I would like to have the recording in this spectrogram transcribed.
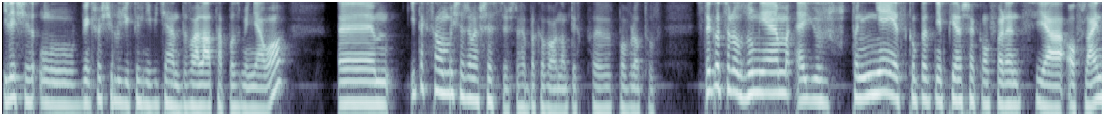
ile się u większości ludzi, których nie widziałem dwa lata pozmieniało. I tak samo myślę, że my wszyscy już trochę brakowało nam tych powrotów. Z tego co rozumiem, e, już to nie jest kompletnie pierwsza konferencja offline.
